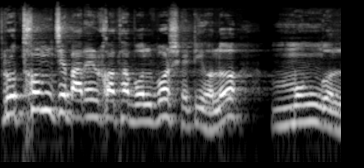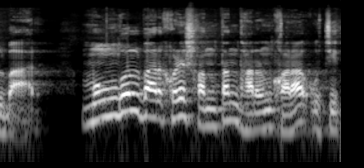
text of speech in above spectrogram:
প্রথম যে বারের কথা বলব সেটি হলো মঙ্গলবার। মঙ্গলবার করে সন্তান ধারণ করা উচিত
